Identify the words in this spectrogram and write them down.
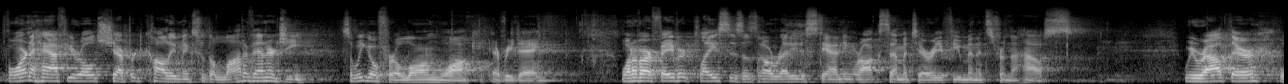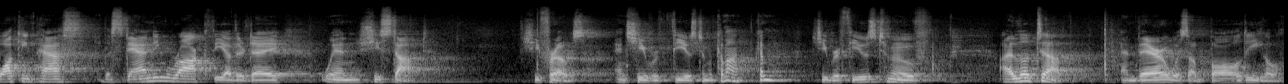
four and a half year old shepherd collie mix with a lot of energy, so we go for a long walk every day. One of our favorite places is already the Standing Rock Cemetery, a few minutes from the house. We were out there walking past the Standing Rock the other day when she stopped. She froze and she refused to move. Come on, come. She refused to move. I looked up and there was a bald eagle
